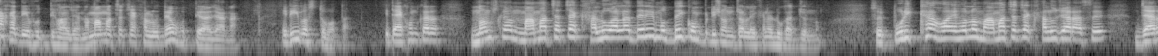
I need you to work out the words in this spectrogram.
টাকা দিয়ে ভর্তি হওয়া যায় না। মামা চাচা খালু দিয়েও ভর্তি হওয়া যায় না। এটাই বাস্তবতা। এটা এখনকার নর্মস কারণ মামা চাচা খালুওয়ালাদেরই মধ্যেই কম্পিটিশন চলে এখানে ঢোকার জন্য। সো পরীক্ষা হয় হলো মামা চাচা খালু যার আছে, যার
